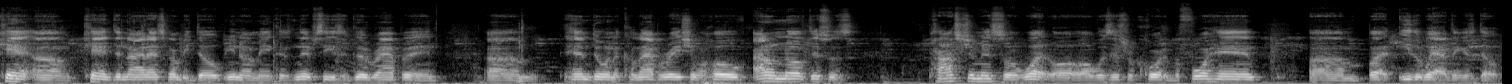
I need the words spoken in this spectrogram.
can't um, can't deny that's gonna be dope. You know what I mean? Because Nipsey's a good rapper, and um, him doing a collaboration with Hove. I don't know if this was posthumous or what, or, or was this recorded beforehand? Um, but either way, I think it's dope.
